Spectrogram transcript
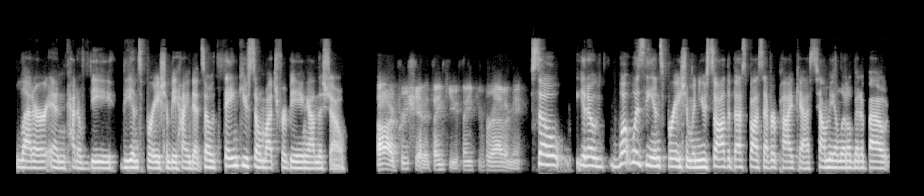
letter and kind of the the inspiration behind it. So thank you so much for being on the show. Oh, I appreciate it. Thank you. Thank you for having me. So, you know, what was the inspiration when you saw the Best Boss Ever podcast? Tell me a little bit about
